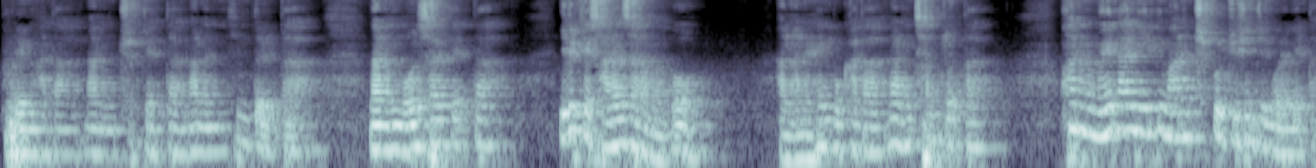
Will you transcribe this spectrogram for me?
불행하다. 나는 죽겠다. 나는 힘들다. 나는 못 살겠다. 이렇게 사는 사람하고 아, 나는 행복하다. 나는 참 좋다. 하나님 왜 나에게 이렇게 많은 축복을 주신지 모르겠다.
